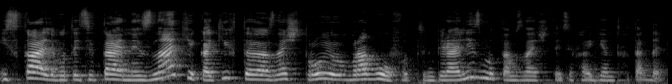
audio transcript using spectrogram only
искали вот эти тайные знаки каких-то, значит, про врагов вот империализма, там, значит, этих агентов и так далее.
